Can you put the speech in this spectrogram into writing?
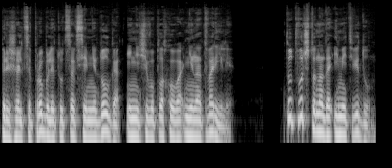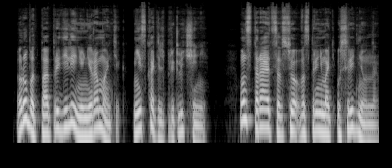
Пришельцы пробыли тут совсем недолго и ничего плохого не натворили. Тут вот что надо иметь в виду. Робот по определению не романтик, не искатель приключений. Он старается все воспринимать усредненно.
